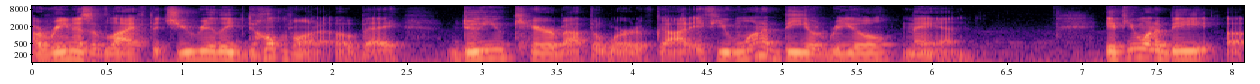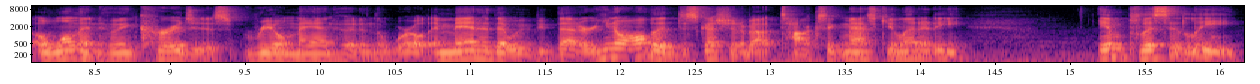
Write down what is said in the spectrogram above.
arenas of life that you really don't want to obey? Do you care about the Word of God? If you want to be a real man, if you want to be a woman who encourages real manhood in the world and manhood that would be better, you know, all the discussion about toxic masculinity, implicitly,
